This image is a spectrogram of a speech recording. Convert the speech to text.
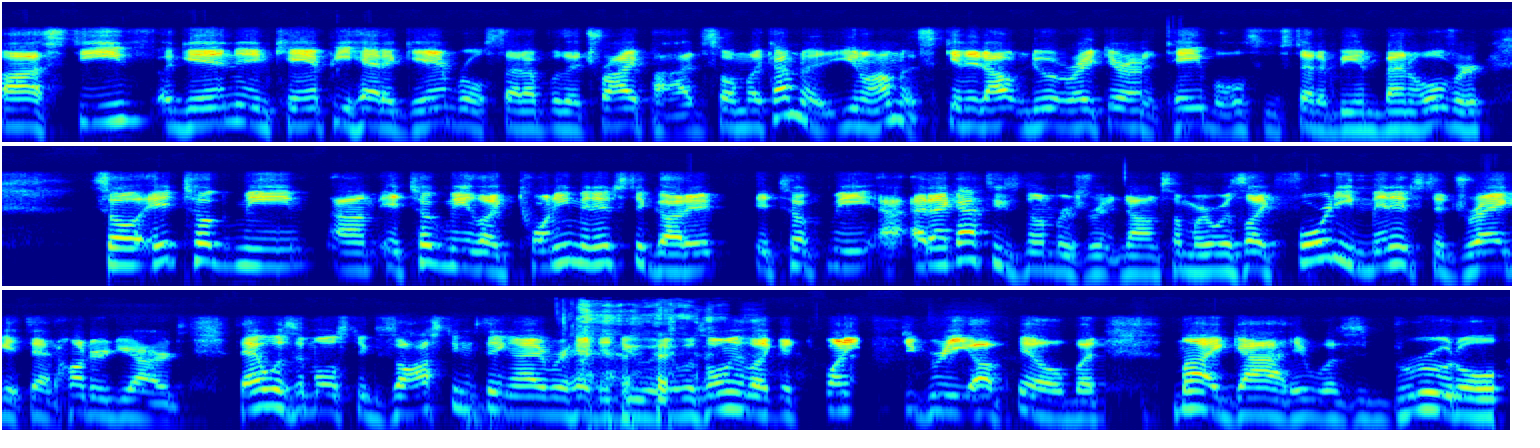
Uh, Steve again in camp, he had a gambrel set up with a tripod, so I'm like, I'm gonna, you know, I'm gonna skin it out and do it right there on the tables instead of being bent over. So it took me, um, it took me like 20 minutes to gut it. It took me, and I got these numbers written down somewhere. It was like 40 minutes to drag it that 100 yards. That was the most exhausting thing I ever had to do. it was only like a 20 degree uphill, but my God, it was brutal.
